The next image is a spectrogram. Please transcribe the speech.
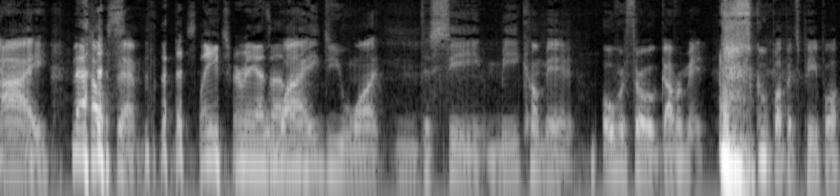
I No, help them. they're slaves for me. That's Why do you want to see me come in, overthrow a government, scoop up its people,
